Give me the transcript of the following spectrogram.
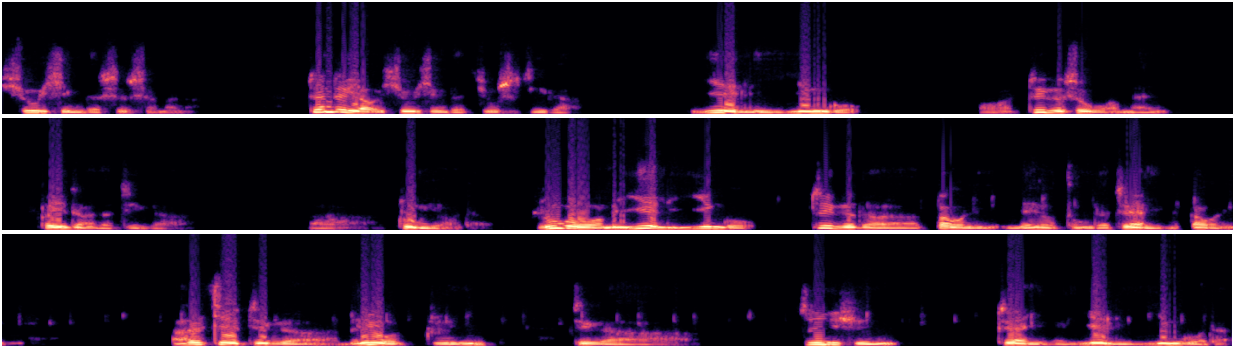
修行的是什么呢？真正要修行的就是这个业力因果，啊，这个是我们非常的这个啊重要的。如果我们业力因果这个的道理没有懂得这样一个道理，而且这个没有遵这个遵循这样一个业力因果的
